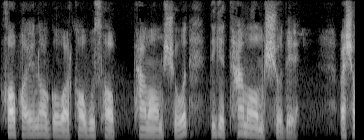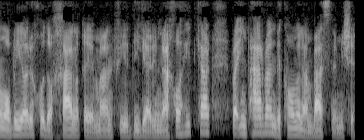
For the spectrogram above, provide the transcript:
خواب های ناگوار کابوس ها تمام شد دیگه تمام شده. و شما به یار خدا خلق منفی دیگری نخواهید کرد و این پرونده کاملا بسته میشه.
